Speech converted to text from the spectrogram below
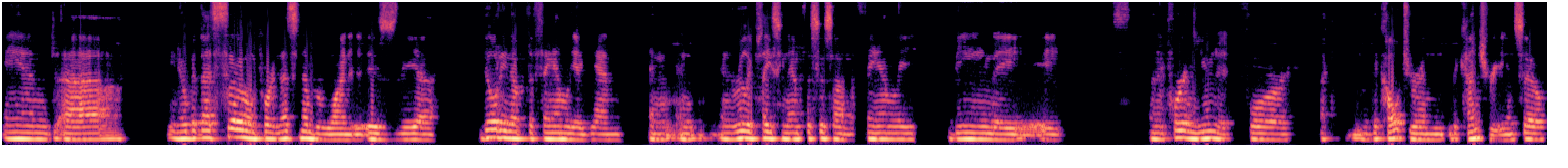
And, uh, you know, but that's so important. That's number one is the uh, building up the family again and, and, and really placing emphasis on the family being a, a an important unit for uh, the culture and the country. And so,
